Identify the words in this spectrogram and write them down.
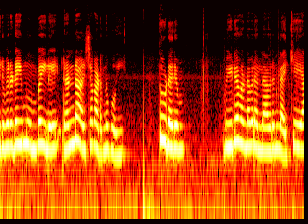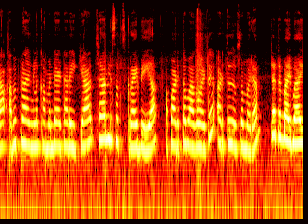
ഇരുവരുടെയും മുംബൈയിലെ രണ്ടാഴ്ച കടന്നുപോയി. തുടരും. വീഡിയോ കണ്ടവരെല്ലാവരും ലൈക്ക് ചെയ്യുക അഭിപ്രായങ്ങൾ കമന്റായിട്ട് അറിയിക്കുക ചാനൽ സബ്സ്ക്രൈബ് ചെയ്യുക. അപ്പോൾ അടുത്ത ഭാഗമായിട്ട് അടുത്ത ദിവസം വരാം. Tata bye bye.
